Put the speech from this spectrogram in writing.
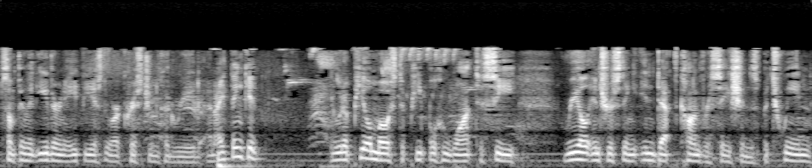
something that either an atheist or a Christian could read. And I think it, it would appeal most to people who want to see real, interesting, in depth conversations between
